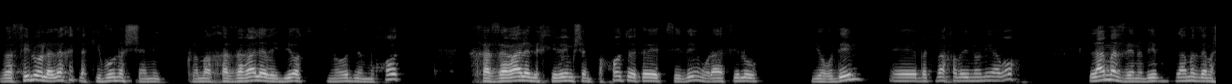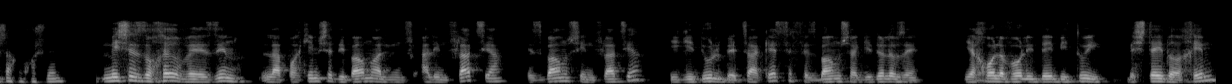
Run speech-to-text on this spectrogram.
ואפילו ללכת לכיוון השני. כלומר, חזרה לריביות מאוד נמוכות, חזרה למחירים שהם פחות או יותר יציבים, אולי אפילו יורדים אה, בטווח הבינוני ארוך. למה זה, נדיב? למה זה מה שאנחנו חושבים? מי שזוכר והאזין לפרקים שדיברנו על, על אינפלציה, הסברנו שאינפלציה היא גידול בהיצע הכסף, הסברנו שהגידול הזה יכול לבוא לידי ביטוי בשתי דרכים.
